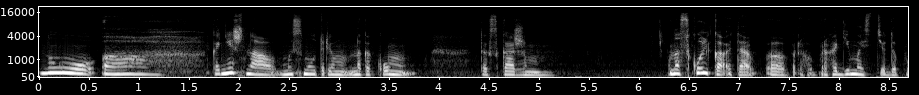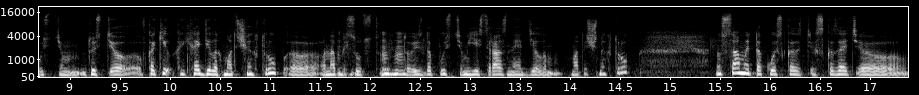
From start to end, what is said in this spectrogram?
Ну, а, конечно, мы смотрим, на каком, так скажем, насколько эта э, про- проходимость, допустим, то есть э, в каких, каких отделах маточных труб э, она присутствует. Мгм. То есть, допустим, есть разные отделы маточных труб, но самый такой, сказать, сказать э,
